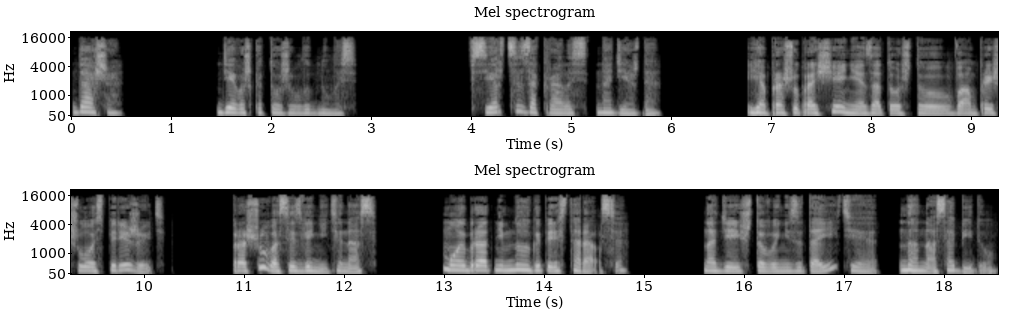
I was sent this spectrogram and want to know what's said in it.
«Даша». Девушка тоже улыбнулась. В сердце закралась надежда. Я прошу прощения за то, что вам пришлось пережить. Прошу вас, извините нас. Мой брат немного перестарался. Надеюсь, что вы не затаите на нас обиду.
